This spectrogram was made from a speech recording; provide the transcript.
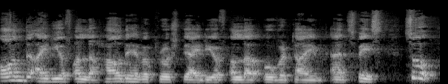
on the idea of Allah, how they have approached the idea of Allah over time and space. So,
